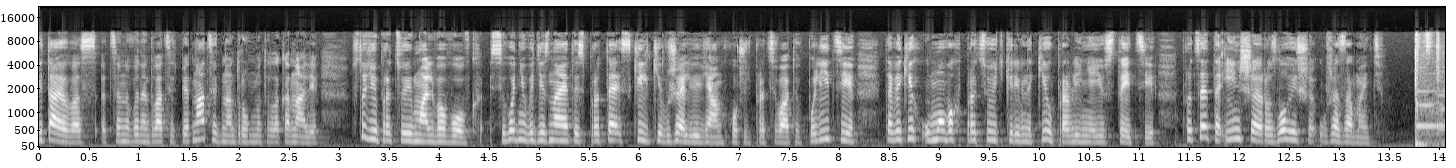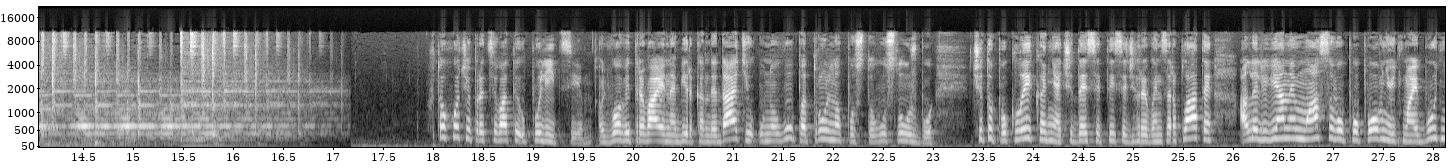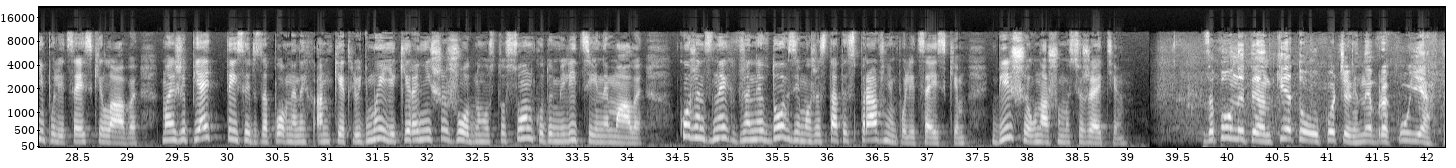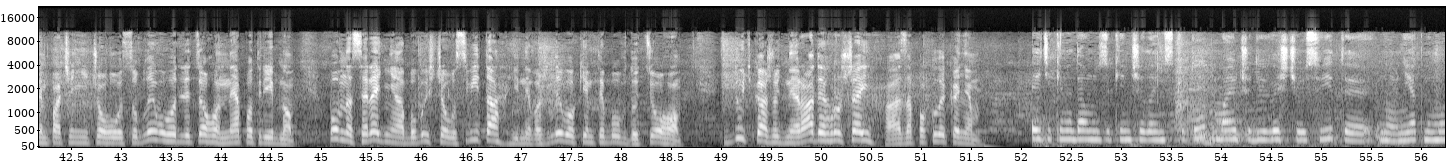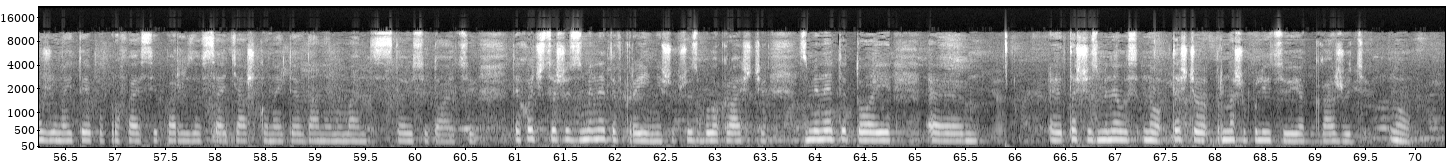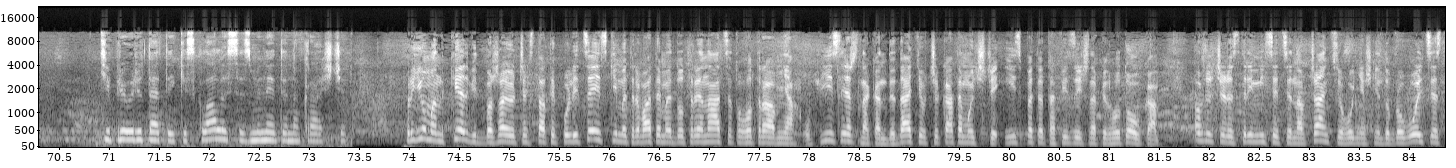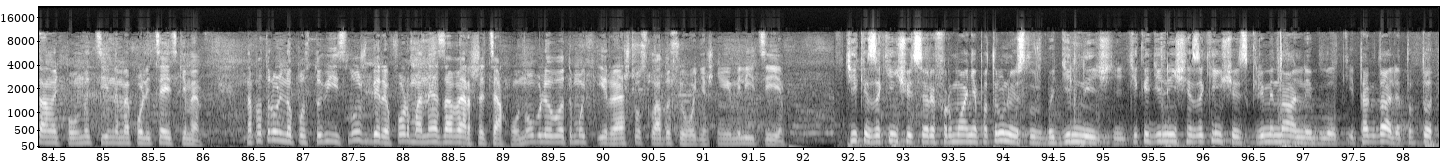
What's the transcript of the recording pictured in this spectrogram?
Вітаю вас. Це новини 2015 на другому телеканалі. В студії працює Мальва Вовк. Сьогодні ви дізнаєтесь про те, скільки вже львів'ян хочуть працювати в поліції та в яких умовах працюють керівники управління юстиції. Про це та інше розлогіше уже за мить. Хто хоче працювати у поліції? У Львові триває набір кандидатів у нову патрульно-постову службу. Чи то покликання, чи 10 тисяч гривень зарплати, але львів'яни масово поповнюють майбутні поліцейські лави. Майже 5 тисяч заповнених анкет людьми, які раніше жодного стосунку до міліції не мали. Кожен з них вже невдовзі може стати справжнім поліцейським. Більше у нашому сюжеті. Заповнити анкету охочих не бракує, тим паче нічого особливого для цього не потрібно. Повна середня або вища освіта, і неважливо, ким ти був до цього. Йдуть, кажуть, не ради грошей, а за покликанням. Я тільки недавно закінчила інститут, маючи дві вищі освіти, ну ніяк не можу знайти по професії. Перш за все, тяжко знайти в даний момент з тою ситуацією. Й хочеться щось змінити в країні, щоб щось було краще. Змінити той, е, те, що змінилося, ну те, що про нашу поліцію, як кажуть, ну ті пріоритети, які склалися, змінити на краще. Прийом анкет від бажаючих стати поліцейськими триватиме до 13 травня. Опісля ж на кандидатів чекатимуть ще іспити та фізична підготовка. А вже через три місяці навчань сьогоднішні добровольці стануть повноцінними поліцейськими. На патрульно-постовій службі реформа не завершиться. Оновлюватимуть і решту складу сьогоднішньої міліції. Тільки закінчується реформування патрульної служби, дільничні, тільки дільничні закінчується кримінальний блок і так далі. Тобто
